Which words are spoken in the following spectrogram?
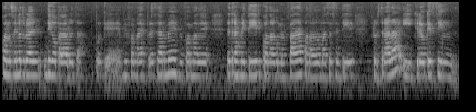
cuando soy natural, digo palabrotas. Porque es mi forma de expresarme, es mi forma de, de transmitir cuando algo me enfada, cuando algo me hace sentir frustrada. Y creo que sin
